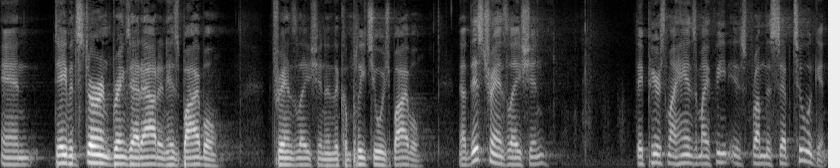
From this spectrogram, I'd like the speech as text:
And David Stern brings that out in his Bible translation in the complete Jewish Bible. Now this translation, they pierced my hands and my feet, is from the Septuagint,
